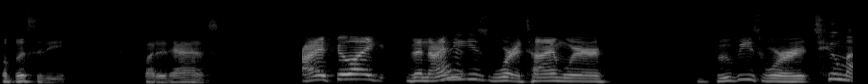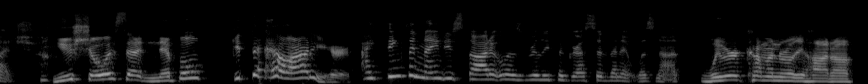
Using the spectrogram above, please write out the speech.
publicity, but it has. I feel like the 90s were a time where boobies were Too much. you show us that nipple, get the hell out of here. I think the 90s thought it was really progressive and it was not. We were coming really hot off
